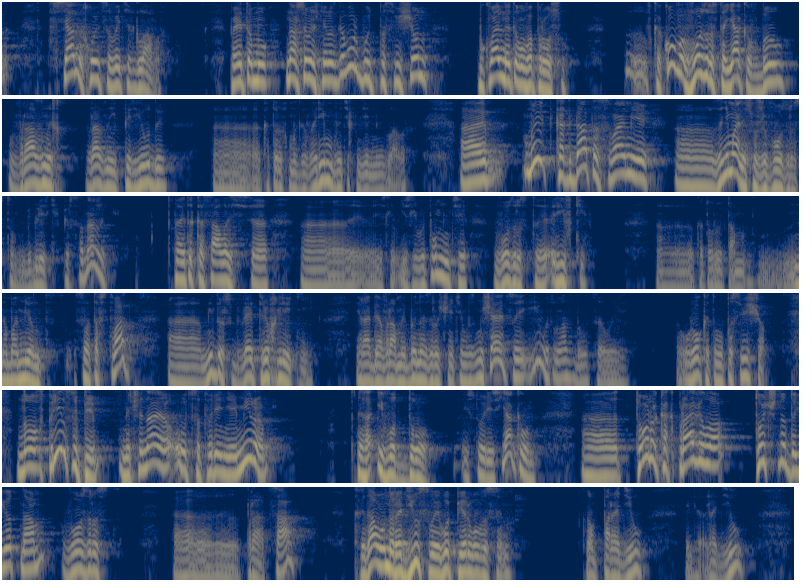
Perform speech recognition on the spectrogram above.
вся находится в этих главах. Поэтому наш сегодняшний разговор будет посвящен буквально этому вопросу. В какого возраста Яков был в, разных, в разные периоды, о которых мы говорим в этих недельных главах? А, мы когда-то с вами э, занимались уже возрастом библейских персонажей. А это касалось, э, э, если, если вы помните, возраста Ривки, которую там на момент сватовства Мидрош объявляет трехлетней. И Раби Авраам и Бенезер очень этим возмущаются, и вот у нас был целый урок этому посвящен. Но, в принципе, начиная от сотворения мира и вот до истории с Яковом, э, Тора, как правило, точно дает нам возраст э, про отца, когда он родил своего первого сына. Когда он породил или родил,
